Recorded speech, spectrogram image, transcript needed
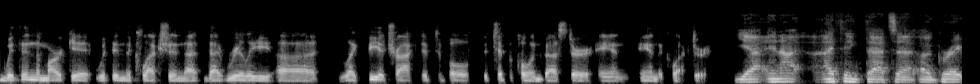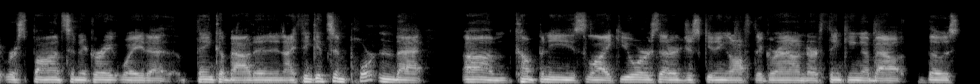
within the market within the collection that that really uh, like be attractive to both the typical investor and and the collector. Yeah and i i think that's a, a great response and a great way to think about it and i think it's important that um, companies like yours that are just getting off the ground are thinking about those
